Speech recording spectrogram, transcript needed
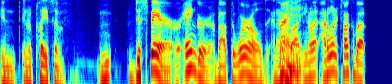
in in a place of despair or anger about the world, and I thought, you know what, I don't want to talk about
